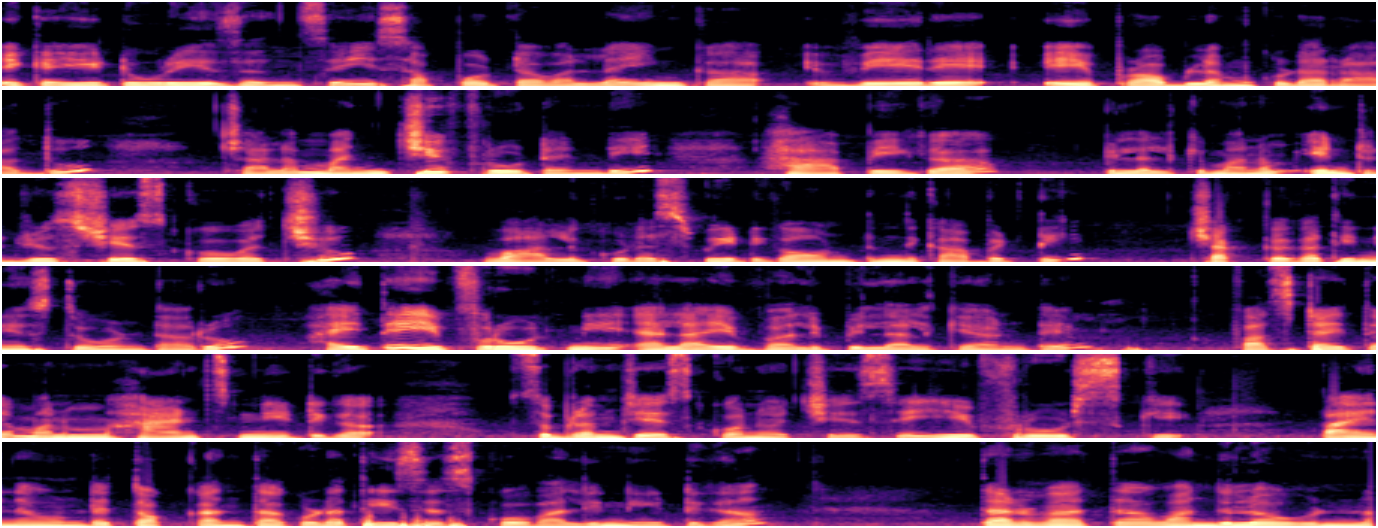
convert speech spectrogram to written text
ఇక ఈ టూ రీజన్స్ ఈ సపోటా వల్ల ఇంకా వేరే ఏ ప్రాబ్లం కూడా రాదు. చాలా మంచి ఫ్రూట్ అండి. హ్యాపీగా పిల్లలకి మనం ఇంట్రడ్యూస్ చేసుకోవచ్చు. వాళ్ళు కూడా స్వీట్గా ఉంటుంది కాబట్టి చక్కగా తినేస్తూ ఉంటారు. అయితే ఈ ఫ్రూట్ని ఎలా ఇవ్వాలి పిల్లలకి అంటే ఫస్ట్ అయితే మనం హ్యాండ్స్ నీట్గా శుభ్రం చేసుకొని వచ్చేసి ఈ ఫ్రూట్స్కి పైన ఉండే తొక్కంతా కూడా తీసేసుకోవాలి నీట్గా తర్వాత అందులో ఉన్న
